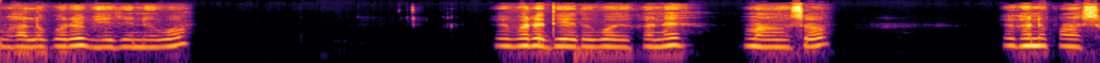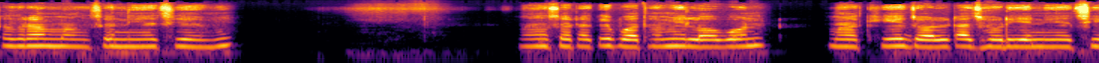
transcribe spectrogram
ভালো করে ভেজে নেব। এবারে দিয়ে দেবো এখানে মাংস। এখানে পাঁচশো গ্রাম মাংস নিয়েছি আমি। মাংসটাকে প্রথমে লবণ মাখিয়ে জলটা ঝরিয়ে নিয়েছি।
